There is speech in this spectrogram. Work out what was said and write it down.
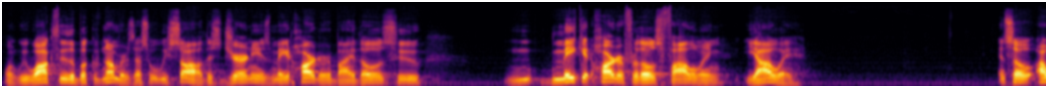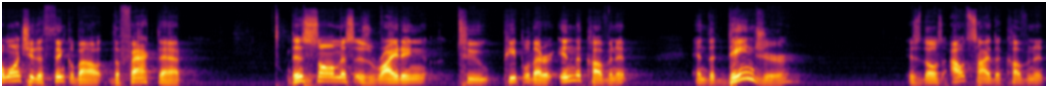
When we walk through the book of Numbers, that's what we saw. This journey is made harder by those who m- make it harder for those following Yahweh. And so I want you to think about the fact that this psalmist is writing to people that are in the covenant, and the danger is those outside the covenant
